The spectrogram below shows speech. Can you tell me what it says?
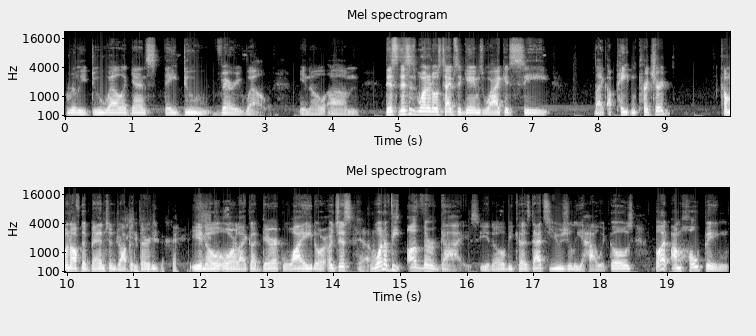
really do well against, they do very well. You know, um, this this is one of those types of games where I could see like a Payton Pritchard coming off the bench and dropping 30, you know, or like a Derrick White or, or just yeah. one of the other guys, you know, because that's usually how it goes. But I'm hoping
